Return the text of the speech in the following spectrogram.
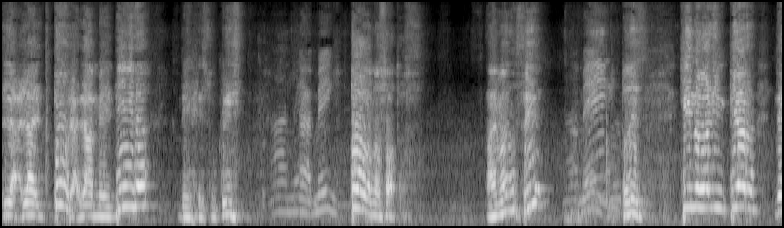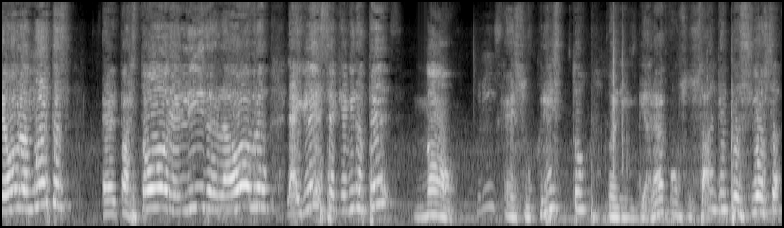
la, la altura, la medida de Jesucristo. Amén. Todos nosotros. Hermanos, ¿sí? Amén. Entonces, ¿quién nos va a limpiar de obras muertas? ¿El pastor, el líder de la obra, la iglesia que vino a usted? No. Cristo. Jesucristo nos limpiará con su sangre preciosa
